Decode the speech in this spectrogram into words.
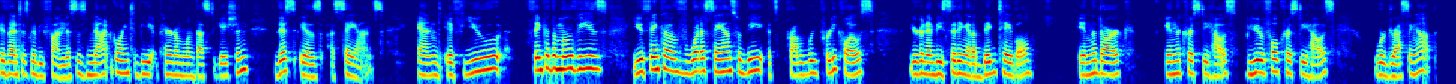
event, is going to be fun. This is not going to be a paranormal investigation. This is a seance. And if you think of the movies, you think of what a seance would be, it's probably pretty close. You're going to be sitting at a big table in the dark in the Christie house, beautiful Christie house. We're dressing up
